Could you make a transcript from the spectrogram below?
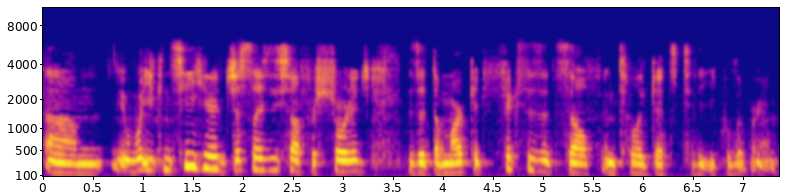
um, what you can see here, just as you saw for shortage, is that the market fixes itself until it gets to the equilibrium.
